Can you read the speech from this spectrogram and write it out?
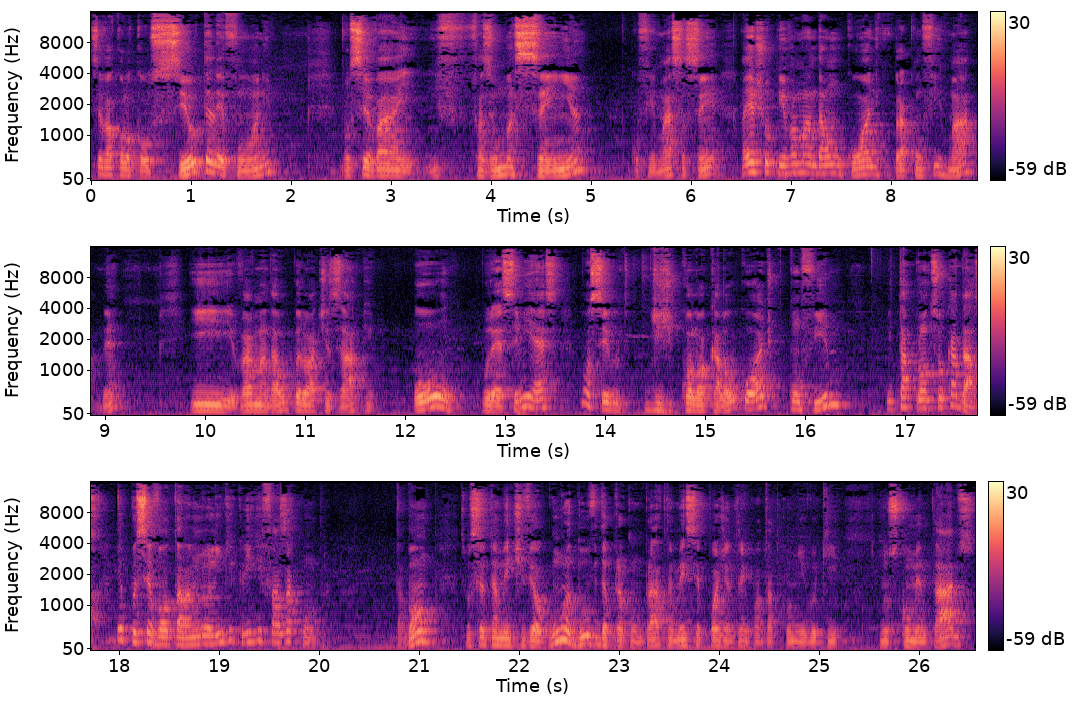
você vai colocar o seu telefone, você vai fazer uma senha, confirmar essa senha, aí a Shopping vai mandar um código para confirmar, né? E vai mandar ou pelo WhatsApp ou por SMS. Você coloca lá o código, confirma e está pronto o seu cadastro. Depois você volta lá no meu link, clica e faz a compra. Tá bom? Se você também tiver alguma dúvida para comprar, também você pode entrar em contato comigo aqui nos comentários,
